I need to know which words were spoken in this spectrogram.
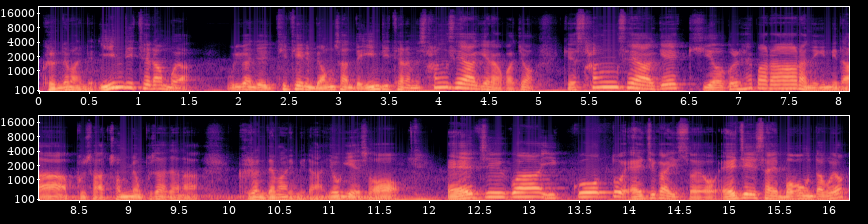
그런데 말입니다. 인 디테일은 뭐야? 우리가 이제 디테일은 명사인데 인 디테일 하면 상세하게라고 하죠. 그 상세하게 기억을 해봐라 라는 얘기입니다. 부사, 전명 부사잖아. 그런데 말입니다. 여기에서 as가 있고 또 as가 있어요. as의 사이에 뭐가 온다고요?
